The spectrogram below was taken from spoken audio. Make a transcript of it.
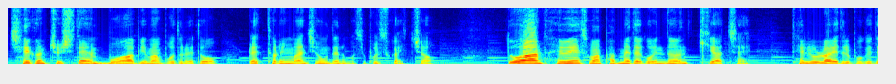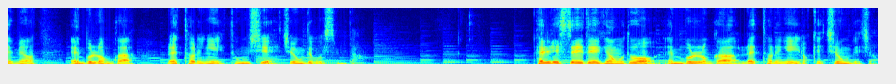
최근 출시된 모하비만 보더라도 레터링만 제공되는 것을 볼 수가 있죠. 또한 해외에서만 판매되고 있는 기아차의 텔루라이드를 보게 되면 엠블럼과 레터링이 동시에 제공되고 있습니다. 펠리세이드의 경우도 엠블럼과 레터링이 이렇게 제공되죠.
